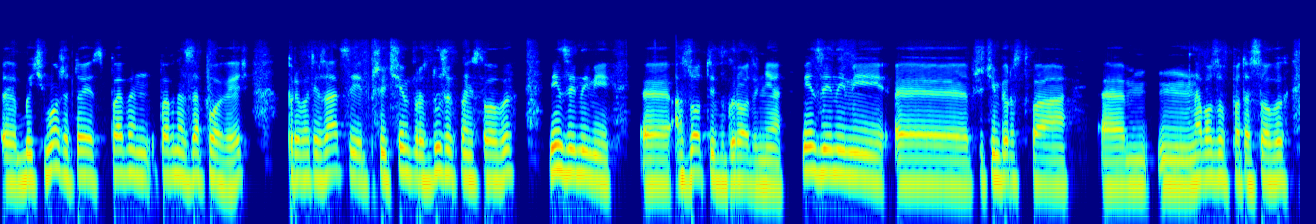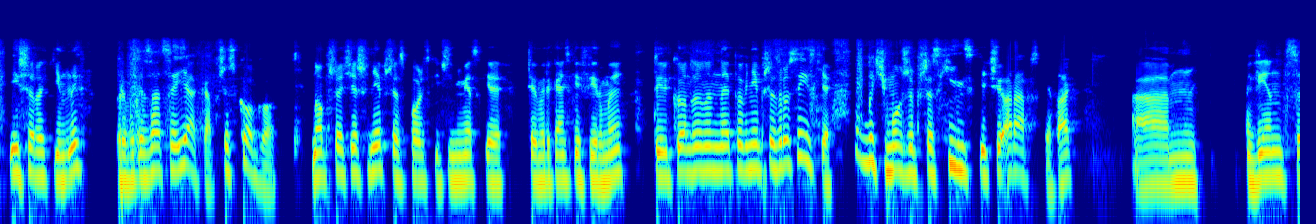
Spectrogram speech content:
e, być może to jest pewien, pewna zapowiedź prywatyzacji przedsiębiorstw dużych państwowych, między innymi e, Azoty w Grodnie, między innymi e, przedsiębiorstwa e, nawozów potasowych i szereg innych, Prywatyzacja jaka? Przez kogo? No przecież nie przez polskie, czy niemieckie, czy amerykańskie firmy, tylko no, najpewniej przez rosyjskie. Być może przez chińskie, czy arabskie, tak? Um, więc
